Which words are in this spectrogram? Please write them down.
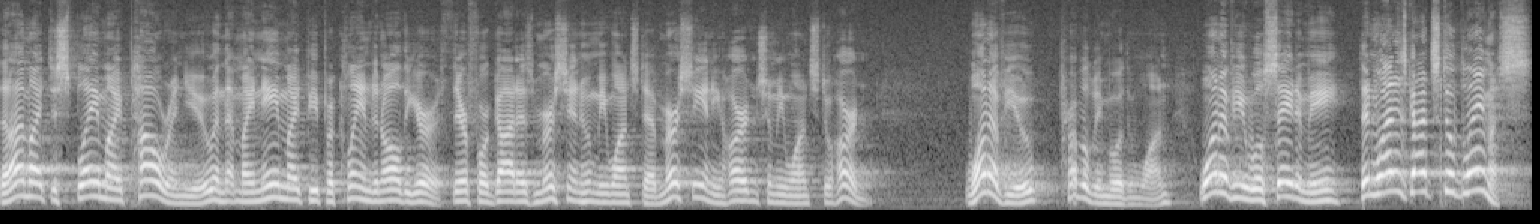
that I might display my power in you, and that my name might be proclaimed in all the earth. Therefore, God has mercy on whom he wants to have mercy, and he hardens whom he wants to harden. One of you, probably more than one, one of you will say to me, then why does God still blame us?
